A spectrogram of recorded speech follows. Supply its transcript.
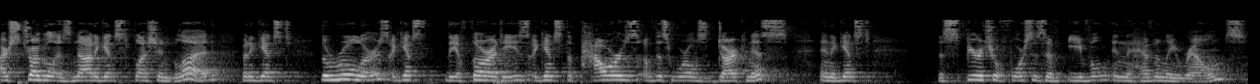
Our struggle is not against flesh and blood, but against the rulers, against the authorities, against the powers of this world's darkness, and against the spiritual forces of evil in the heavenly realms.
